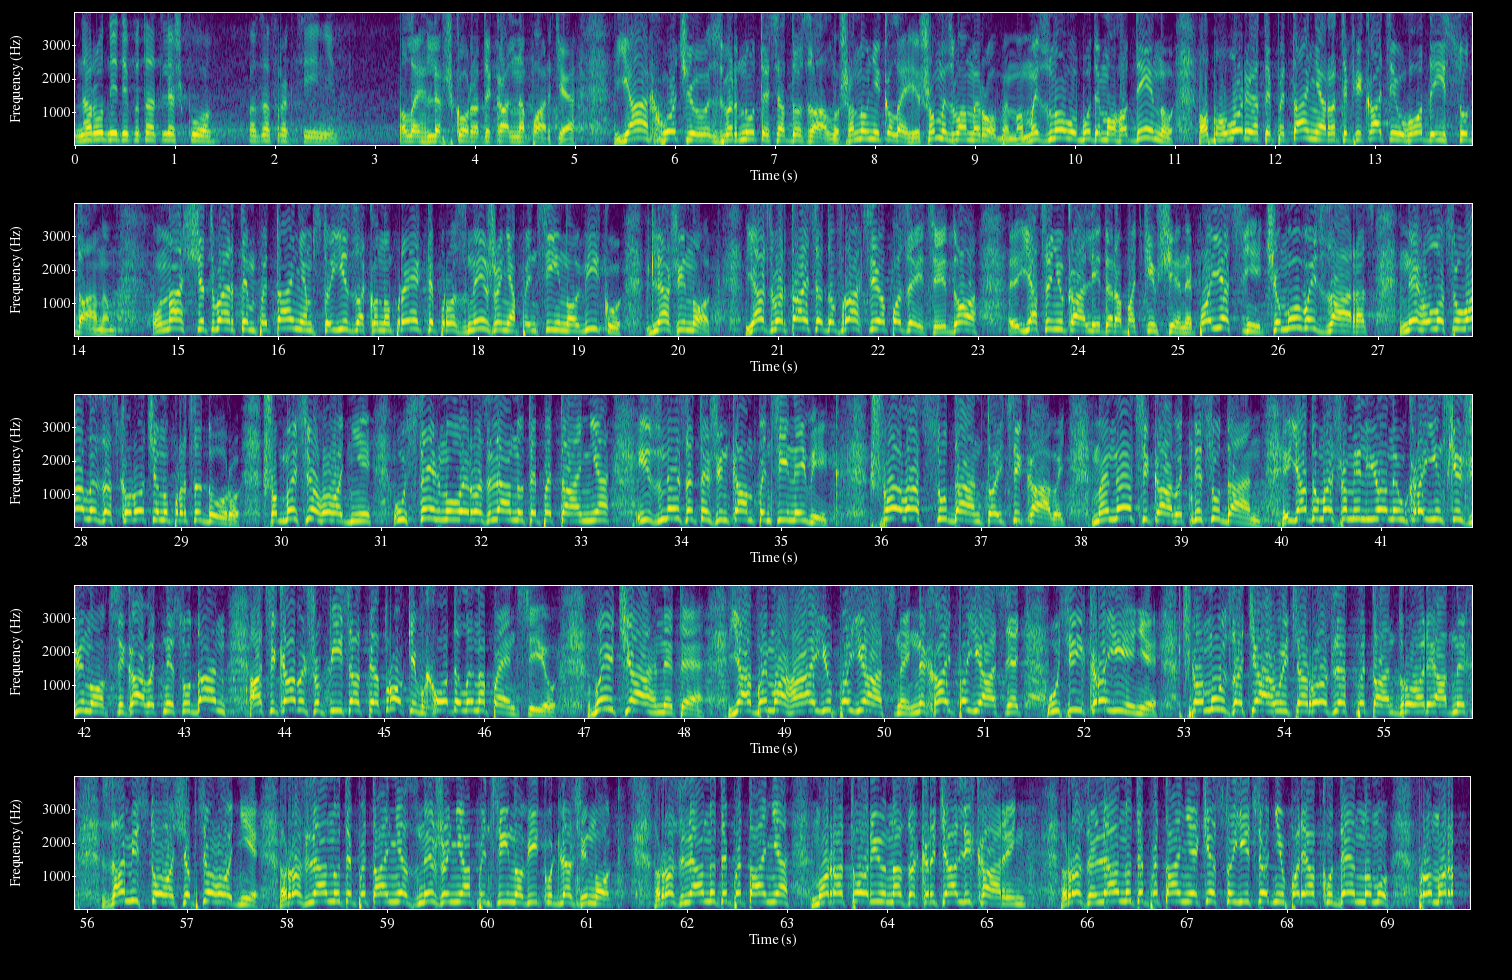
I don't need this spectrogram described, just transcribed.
Народний депутат Ляшко, позафракційні. Олег Ляшко, Радикальна партія. Я хочу звернутися до залу. Шановні колеги, що ми з вами робимо? Ми знову будемо годину обговорювати питання ратифікації угоди із Суданом. У нас четвертим питанням стоїть законопроекти про зниження пенсійного віку для жінок. Я звертаюся до фракції опозиції, до Яценюка, лідера "Батьківщини". Поясніть, чому ви зараз не голосували за скорочену процедуру, щоб ми сьогодні устигнули розглянути питання і знизити жінкам пенсійний вік. Що вас Судан той цікавить? Мене цікавить не Судан. І я думаю, що мільйони українських жінок цікавить не Судан, а цікавить, щоб в 55 років виходили на пенсію. Ви тягнете. Я вимагаю пояснень. Нехай пояснять усій країні, чому затягується розгляд питань другорядних, замість того, щоб сьогодні розглянути питання зниження пенсійного віку для жінок, розглянути мораторію на закриття лікарень, розглянути питання, яке стоїть сьогодні в порядку денному про мораторій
